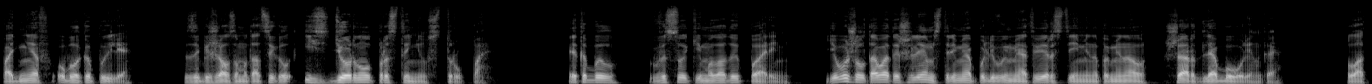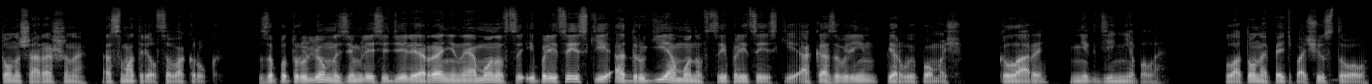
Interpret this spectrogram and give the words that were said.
подняв облако пыли. Забежал за мотоцикл и сдернул простыню с трупа. Это был высокий молодой парень. Его желтоватый шлем с тремя пулевыми отверстиями напоминал шар для боулинга. Платон ошарашенно осмотрелся вокруг. За патрулем на земле сидели раненые ОМОНовцы и полицейские, а другие ОМОНовцы и полицейские оказывали им первую помощь. Клары нигде не было. Платон опять почувствовал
